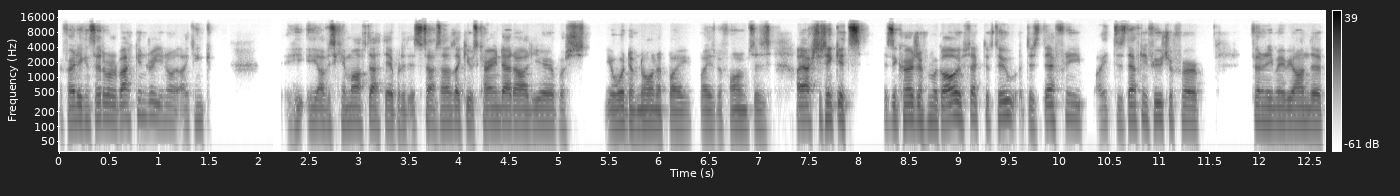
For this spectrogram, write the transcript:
a fairly considerable back injury. You know, I think he, he obviously came off that day, but it sounds like he was carrying that all year, but you wouldn't have known it by by his performances. I actually think it's it's encouraging from a goal perspective too. There's definitely there's definitely future for Finnerty maybe on the,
